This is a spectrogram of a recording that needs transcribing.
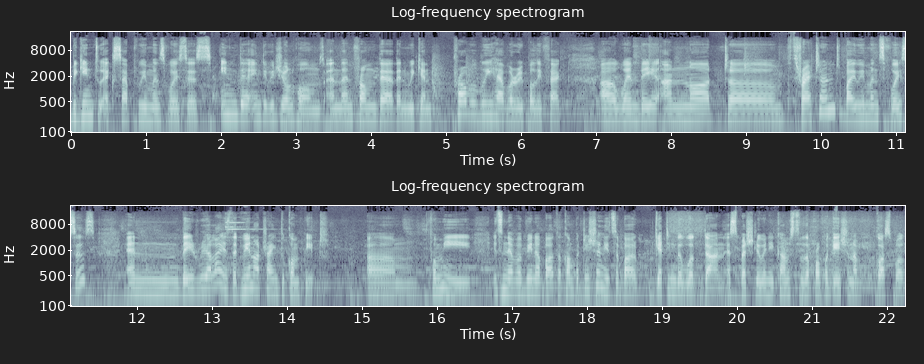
begin to accept women's voices in their individual homes, and then from there, then we can probably have a ripple effect uh, when they are not uh, threatened by women's voices, and they realize that we are not trying to compete um, for me, it's never been about the competition. It's about getting the work done, especially when it comes to the propagation of gospel.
